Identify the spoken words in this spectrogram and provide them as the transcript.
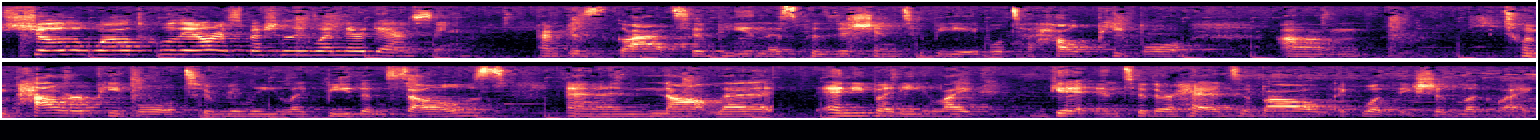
show the world who they are, especially when they're dancing. I'm just glad to be in this position to be able to help people, um, to empower people to really like be themselves and not let anybody like get into their heads about like what they should look like.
